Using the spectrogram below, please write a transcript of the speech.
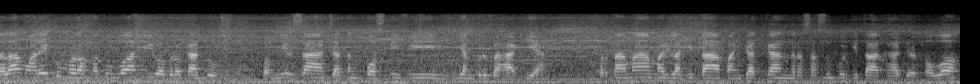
Assalamualaikum warahmatullahi wabarakatuh. Pemirsa Jateng Pos TV yang berbahagia. Pertama marilah kita panjatkan rasa syukur kita kehadirat Allah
